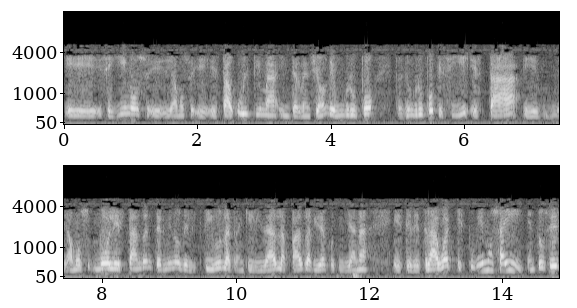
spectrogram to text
eh, seguimos, eh, digamos, eh, esta última intervención de un grupo, pues de un grupo que sí está, digamos, molestando en términos delictivos la tranquilidad, la paz, la vida cotidiana este, de Tláhuac. Estuvimos ahí, entonces,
